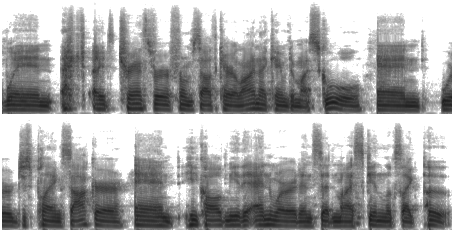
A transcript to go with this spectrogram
when I transferred from South Carolina, I came to my school and we are just playing soccer and he called me the N word and said, My skin looks like poo.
